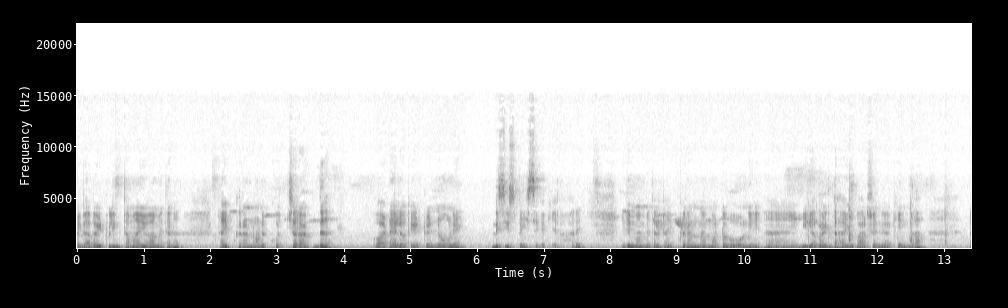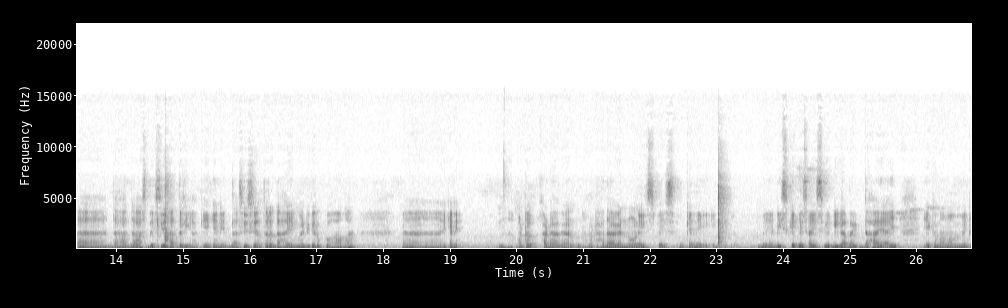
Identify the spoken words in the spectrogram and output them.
මෙගබයිට් වලින් තමයිවා මෙතන ටයිප් කරන්න ඕන කොච්චරක්ද වාට එලෝකේට් වෙන්න ඕනේ ඩිසි ස්පේස් එක කියලා. හරි. ඉතින් මම මෙතන ටයිප් කරන්න මට ඕනේ ගිගබයිට් දහයක පාර්ශණයකින්ලා දහදස් දෙසි හතලියක් එකන එදදා සිසි අතර දහයෙන් වැඩි කරපු හාම එකන මට කඩාගන්න මට හදාගන්න ඕන ස්පේස්. කැන මේ ඩිස්ක එක සයිස්ක ගිගබයිට් දහයයි. ඒක මම මෙග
